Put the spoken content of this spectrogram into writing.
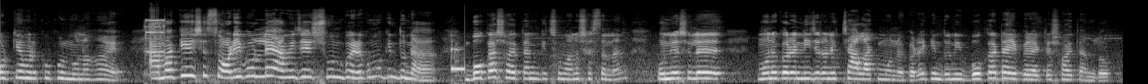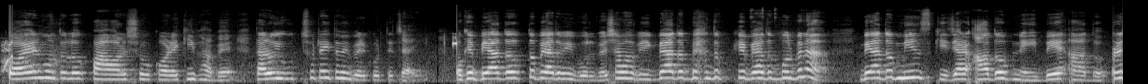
ওর কি আমার কুকুর মনে হয়? আমাকে এসে সরি বললে আমি যে শুনব এরকমও কিন্তু না। বোকা শয়তান কিছু মানুষ আছে না? উনি আসলে মনে করে নিজের অনেক চালাক মনে করে, কিন্তু উনি বোকা টাইপের একটা শয়তান লোক। টয়ের মতো লোক পাওয়ার শো করে কীভাবে? তার ওই উৎসটাই তো আমি বের করতে চাই। ওকে বেয়াদব তো বেয়াদবই বলবে, স্বাভাবিক। বেয়াদব বেয়াদবকে বেয়াদব বলবে না? বেয়াদব মিন্স কি? যার আদব নেই বে আদব পরে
